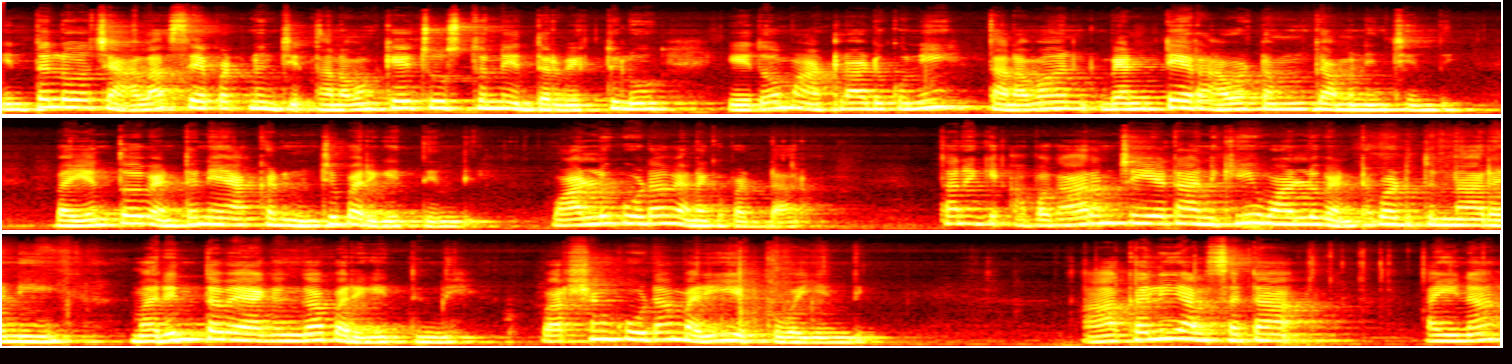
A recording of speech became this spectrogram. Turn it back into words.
ఇంతలో చాలాసేపటి నుంచి తన వంకే చూస్తున్న ఇద్దరు వ్యక్తులు ఏదో మాట్లాడుకుని తన వెంటే రావటం గమనించింది. భయంతో వెంటనే అక్కడి నుంచి పరిగెత్తింది. వాళ్ళు కూడా వెనకపడ్డారు తనకి అపకారం చేయటానికి వాళ్ళు వెంటబడుతున్నారని మరింత వేగంగా పరిగెత్తింది. వర్షం కూడా మరీ ఎక్కువయ్యింది. ఆకలి అలసట అయిన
